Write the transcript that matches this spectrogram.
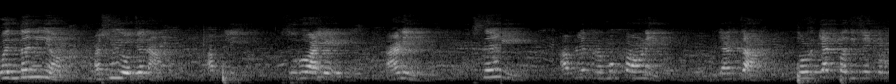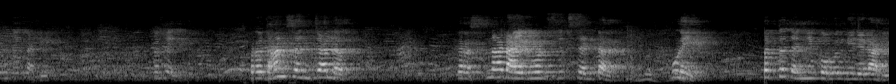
वंदनीय अशी योजना आपली सुरू आहे. आणि आपले प्रमुख पाहुणे यांचा थोडक्यात परिचय करून देत आहे तसेच प्रधान संचालक कृष्णा डायग्नोस्टिक सेंटर पुणे. फक्त त्यांनी करून दिलेला आहे.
